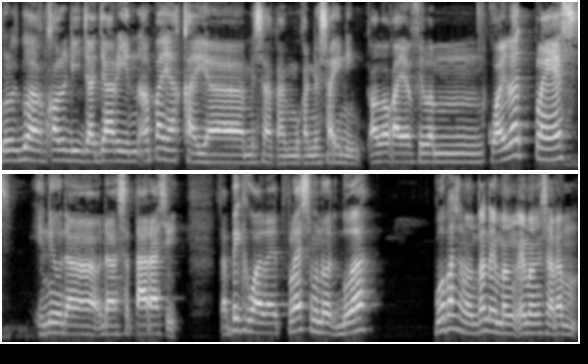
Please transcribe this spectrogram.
menurut gua kalau dijajarin apa ya kayak misalkan bukannya Shining kalau kayak film Twilight Place ini udah udah setara sih. Tapi Twilight Place menurut gua gua pas nonton emang emang serem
